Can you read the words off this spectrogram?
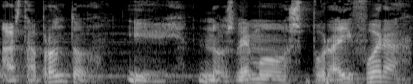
Hasta pronto y nos vemos por ahí fuera.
